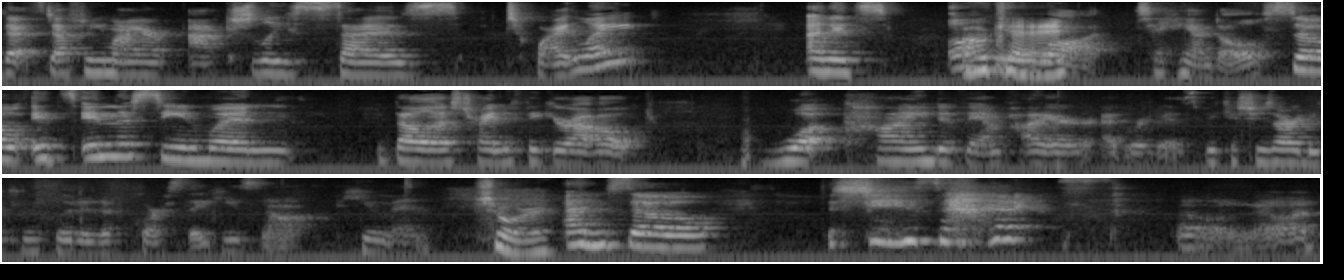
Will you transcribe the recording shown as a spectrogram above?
that Stephenie Meyer actually says Twilight, and it's a Okay. lot to handle. So it's in the scene when Bella is trying to figure out what kind of vampire Edward is because she's already concluded, of course, that he's not human. Sure. And so she says, Oh God.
